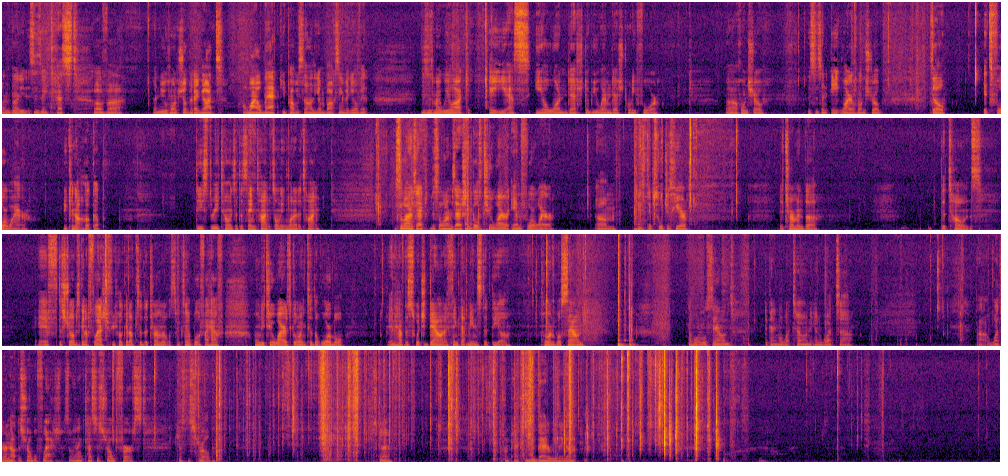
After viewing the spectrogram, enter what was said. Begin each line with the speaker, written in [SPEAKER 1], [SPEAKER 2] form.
[SPEAKER 1] Everybody, this is a test of uh, a new horn strobe that I got a while back. You probably saw the unboxing video of it. This is my Wheelock AES EL1-WM-24 uh, horn strobe. This is an 8-wire horn strobe, though it's 4-wire. You cannot hook up these three tones at the same time. It's only one at a time. This alarm is actually this alarm is actually both two wire and four wire. Um, these dip switches here determine the the tones. If the strobe is going to flash if you hook it up to the terminals. For example, if I have only two wires going to the warble and have the switch down, I think that means that the uh, horn will sound. The horn will sound depending on what tone and what uh, whether or not the strobe will flash. So we're going to test the strobe first. Just the strobe. Just going to unpack some new batteries I got.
